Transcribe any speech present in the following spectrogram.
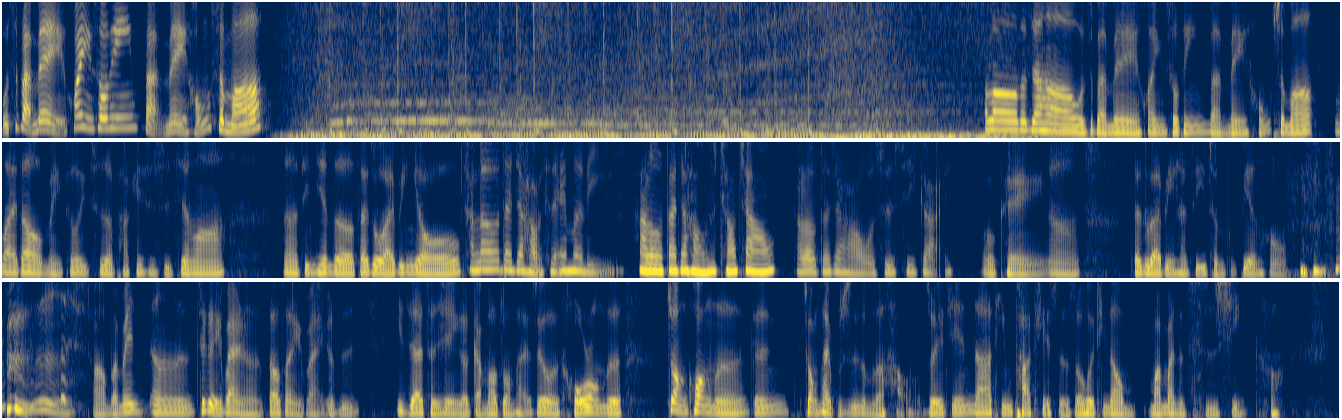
我是板妹，欢迎收听板妹红什么。Hello，大家好，我是板妹，欢迎收听板妹红什么。来到每周一次的 p a c k a g e 时间啦。那今天的在座来宾有，Hello，大家好，我是 Emily。Hello，大家好，我是巧巧。Hello，大家好，我是膝盖。OK，那在座来宾还是一成不变哈。嗯，好，板妹，嗯，这个礼拜呢，到上礼拜就是一直在呈现一个感冒状态，所以我喉咙的状况呢，跟状态不是那么的好，所以今天大家听 Podcast 的时候会听到满满的磁性哈。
